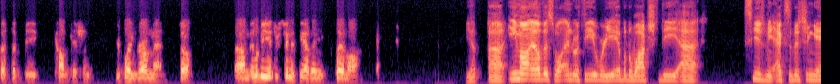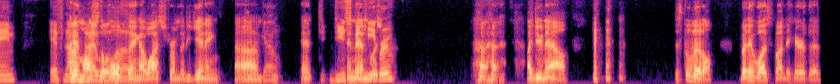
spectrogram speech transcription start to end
that's a big competition. You're playing grown men, so um, it'll be interesting to see how they play them all. Yep. Uh Email Elvis, we'll end with you. Were you able to watch the uh excuse me, exhibition game? If not, I didn't watch I the whole uh, thing. I watched from the beginning. Um, go. And, do you speak Hebrew? Was, I do now. Just a little. But it was fun to hear the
